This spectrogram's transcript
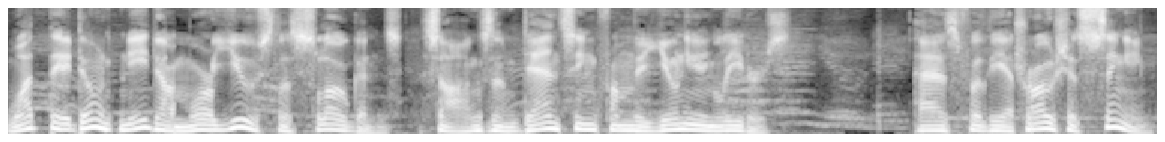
What they don't need are more useless slogans, songs and dancing from the union leaders. As for the atrocious singing,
